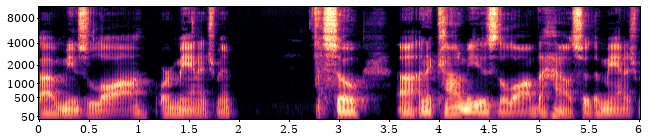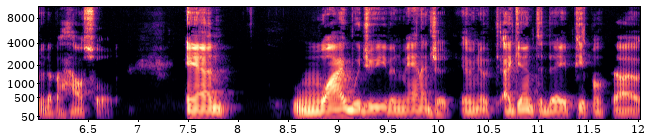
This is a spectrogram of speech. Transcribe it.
uh, means law or management. So uh, an economy is the law of the house or the management of a household. And why would you even manage it? You know, again, today people uh,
